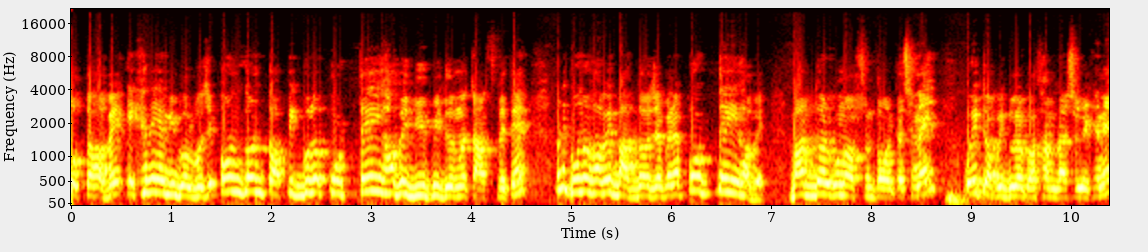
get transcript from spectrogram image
পড়তে হবে। এখানে আমি বলব যে কোন কোন টপিকগুলো পড়তেই হবে বিউপির জন্য চান্স পেতে। মানে কোনোভাবেই বাদ দেওয়া যাবে না, পড়তেই হবে। বাদ দেওয়ার কোনো অপশন তোমার কাছে নাই। ওই টপিকগুলোর কথা আমরা আসলে এখানে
